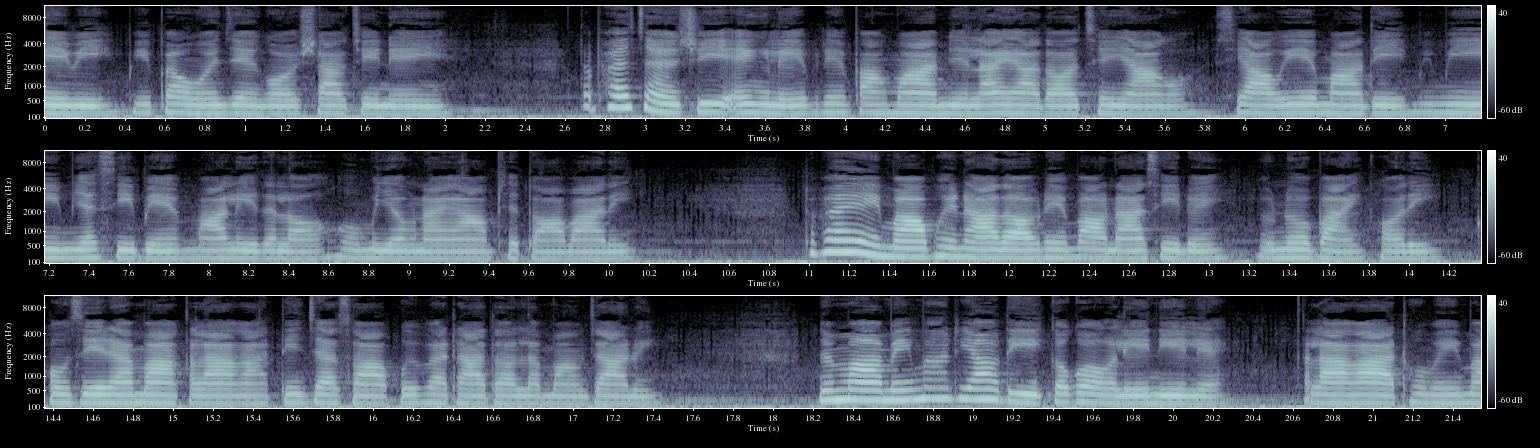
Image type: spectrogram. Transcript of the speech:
နေပြီးဘီပတ်ဝန်းကျင်ကိုရှောက်ကြည့်နေရင် တစ်ဖက်ခြံရှိအင်္ဂလိပ်ပင်ပေါင်းမှမြင်လိုက်ရသောချင်းရာကိုဆရာဝေးမှသည်မိမိမျက်စိပင်မှားလေသလိုဟိုမယုံနိုင်အောင်ဖြစ်သွားပါသည်တစ်ဖက်အိမ်မှာဖွင့်ထားသောပင်ပေါင်းနာစီတွင်ယူနိုပိုင်ခေါ်သည်ကုံစည်းတမ်းမှကလာကတင်းကျပ်စွာပွေးဖက်ထားသောလက်မောင်ကြတွင်မြမမိန်းမတယောက်သည်ကော့ကော့ကလေးနေလေကလာကထိုမိန်းမ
